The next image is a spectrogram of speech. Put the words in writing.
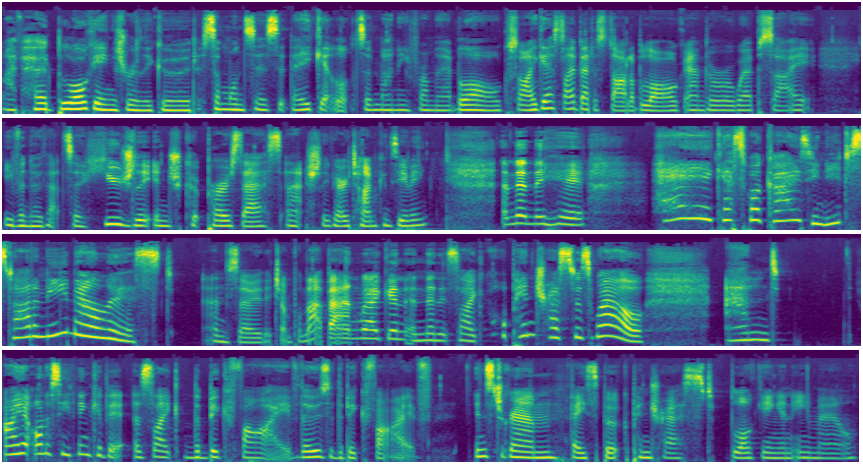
I've heard blogging's really good. Someone says that they get lots of money from their blog, so I guess I better start a blog and or a website, even though that's a hugely intricate process and actually very time consuming. And then they hear, "Hey, guess what guys, you need to start an email list." And so they jump on that bandwagon and then it's like, "Oh, Pinterest as well." And I honestly think of it as like the big 5. Those are the big 5. Instagram, Facebook, Pinterest, blogging and email.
